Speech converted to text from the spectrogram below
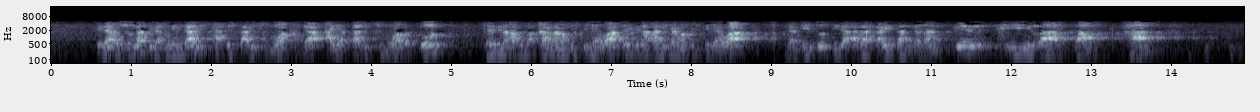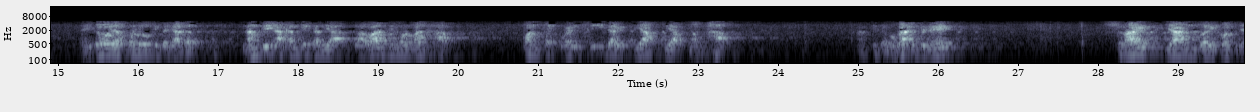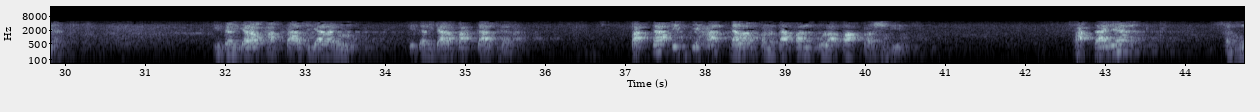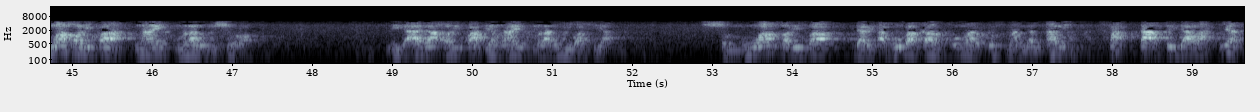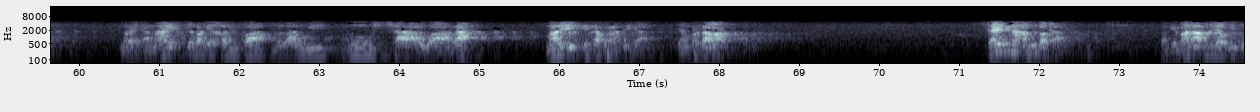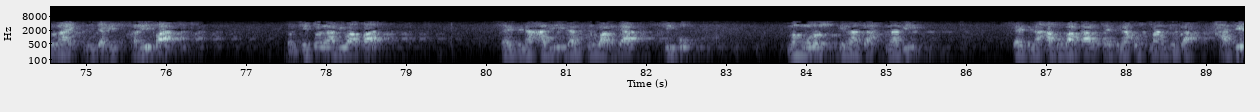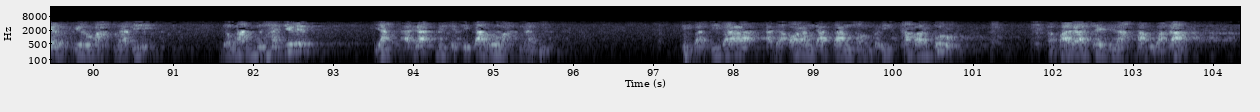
Jadi harus sunnah tidak mengingkari. Hadis tadi semua ada, ayat tadi semua betul. Sayyidina Abu Bakar memang istimewa, Sayyidina Ali memang istimewa. Dan itu tidak ada kaitan dengan kekhilafahan. Nah itu yang perlu kita catat. Nanti akan kita lihat lawazimul madhab. Konsekuensi dari tiap-tiap madhab. Nah, kita buka di sini slide yang berikutnya. Kita bicara fakta sejarah dulu. Kita bicara fakta sekarang. Fakta istihad dalam penetapan ulama Rasidin. Faktanya, semua khalifah naik melalui surah. Tidak ada khalifah yang naik melalui wasiat. Semua khalifah dari Abu Bakar, Umar, Utsman, dan Ali, fakta sejarahnya mereka naik sebagai khalifah melalui musyawarah. Mari kita perhatikan. Yang pertama, Sayyidina Abu Bakar. Bagaimana beliau itu naik menjadi khalifah? Begitu Nabi wafat, Sayyidina Ali dan keluarga sibuk mengurus jenazah Nabi Sayyidina Abu Bakar, Sayyidina Utsman juga hadir di rumah Nabi dengan muhajirin yang ada di sekitar rumah Nabi. Tiba-tiba ada orang datang memberi kabar buruk kepada Sayyidina Abu Bakar.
